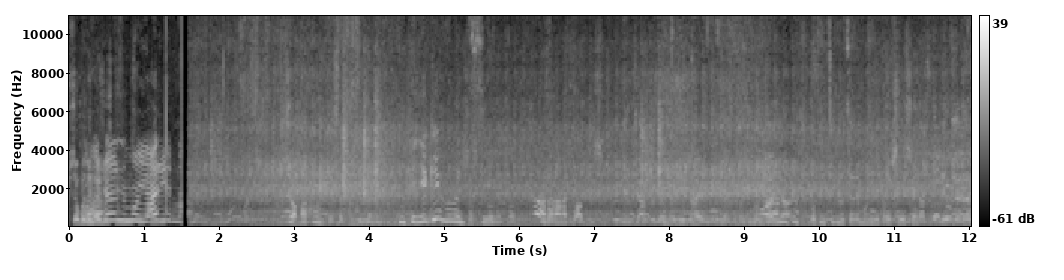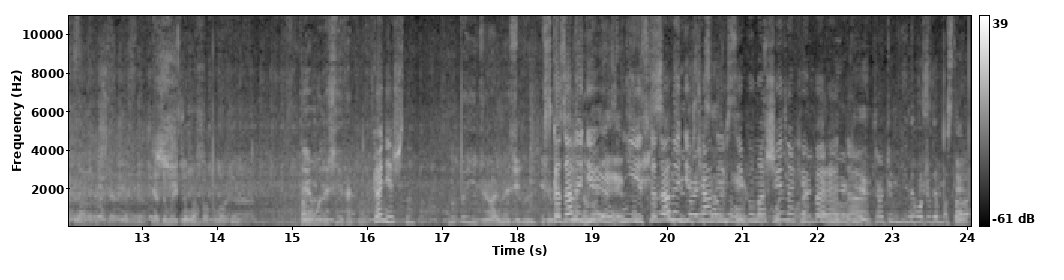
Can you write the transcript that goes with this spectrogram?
Все буде рідна. Все, пакуйтеся, поїхали. Які молодці. А, зараз на кладбище. Ну, а ми тут офіційну церемонію пройшли ще на кладбище. Я думаю, що там би було б Ти будеш їхати? Звісно. Ну то їжджай на сюди. Сказали, дів... Ні, сказали дівчата всі по машинах і вперед. Да. Їдемо туди поставимо.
